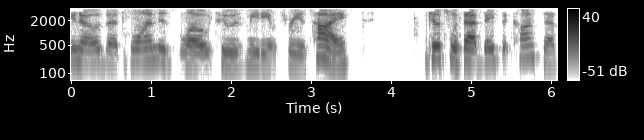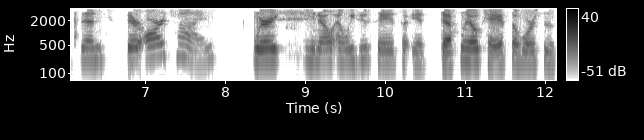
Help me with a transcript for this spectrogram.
you know, that one is low, two is medium, three is high, just with that basic concept, then there are times where, you know, and we do say it's, it's definitely okay if the horse is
